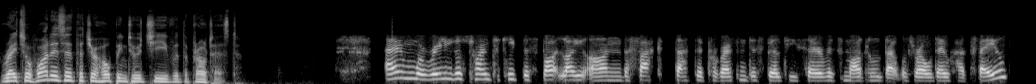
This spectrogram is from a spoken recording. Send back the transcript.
Rachel, what is it that you're hoping to achieve with the protest? Um, we're really just trying to keep the spotlight on the fact that the progressive disability service model that was rolled out has failed,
